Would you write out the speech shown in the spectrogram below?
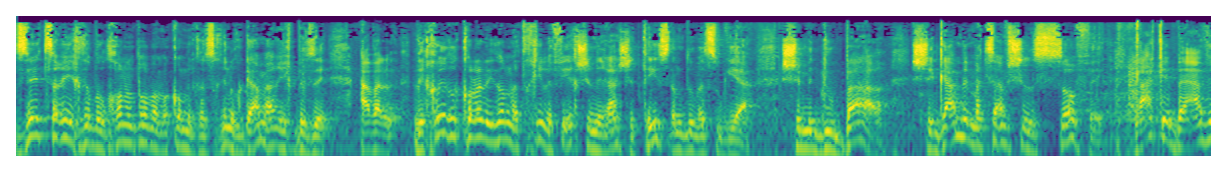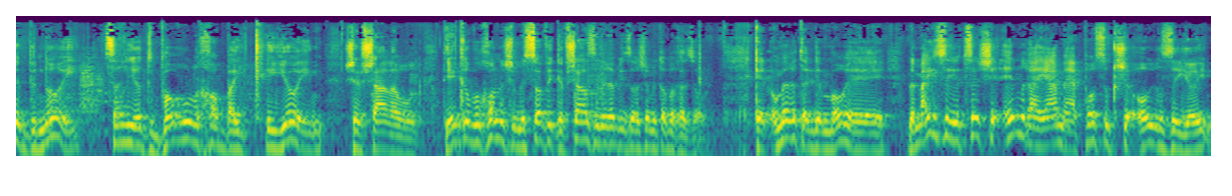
זה צריך, זה מולכון פה במקום מלכס חינוך, גם מעריך בזה. אבל לכאורה כל הנידון מתחיל לפי איך שנראה שטייס למדו בסוגיה, שמדובר שגם במצב של סופק, רק באב ובנוי, צריך להיות ברור לך ביקיואים שאפשר להרוג. תהיה קרבוכון שבסופק אפשר, זה נראה בעזר השם איתו בחזור. כן, אומרת הגמור, למה זה יוצא שאין ראיה מהפוסק שאויר זה יואים?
